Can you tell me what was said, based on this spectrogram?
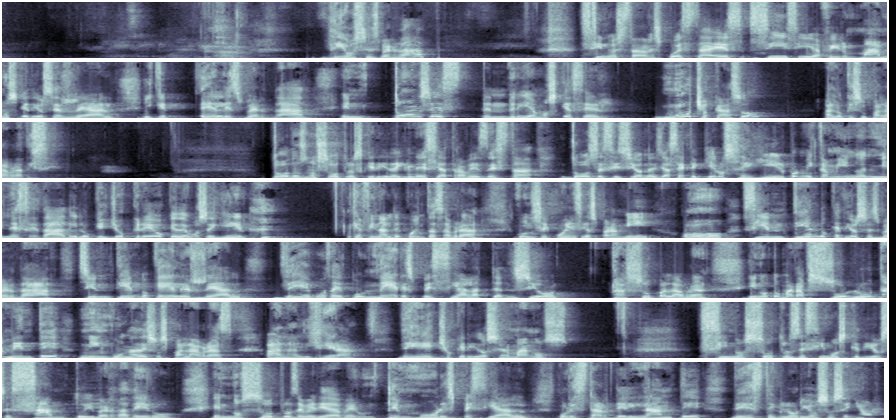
¿Dios es verdad? Si nuestra respuesta es sí, si afirmamos que Dios es real y que Él es verdad, entonces tendríamos que hacer mucho caso a lo que su palabra dice. Todos nosotros, querida iglesia, a través de estas dos decisiones, ya sea que quiero seguir por mi camino en mi necedad y lo que yo creo que debo seguir, que a final de cuentas habrá consecuencias para mí, o si entiendo que Dios es verdad, si entiendo que Él es real, debo de poner especial atención a su palabra y no tomar absolutamente ninguna de sus palabras a la ligera. De hecho, queridos hermanos, si nosotros decimos que Dios es santo y verdadero, en nosotros debería haber un temor especial por estar delante de este glorioso Señor.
